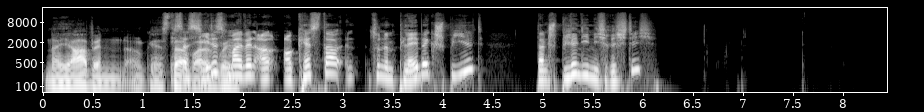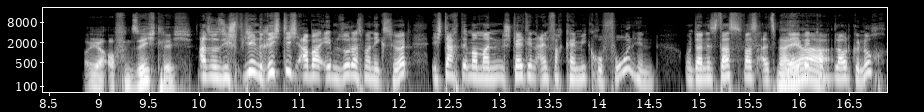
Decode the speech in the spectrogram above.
Naja, wenn ein Orchester. Ist das jedes irgendwie- Mal, wenn ein Orchester zu einem Playback spielt, dann spielen die nicht richtig? Ja, offensichtlich. Also sie spielen richtig, aber eben so, dass man nichts hört. Ich dachte immer, man stellt denen einfach kein Mikrofon hin. Und dann ist das, was als Naja. Playback kommt, laut genug.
